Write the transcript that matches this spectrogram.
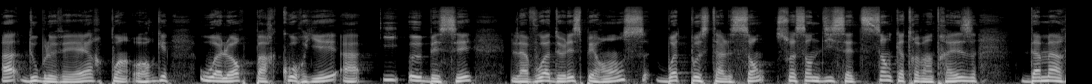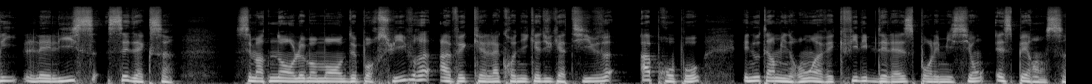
awr.org ou alors par courrier à IEBC, La Voix de l'Espérance, boîte postale 100 77 193 Damary Lélis, CEDEX. C'est maintenant le moment de poursuivre avec la chronique éducative à propos et nous terminerons avec Philippe Delez pour l'émission Espérance.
